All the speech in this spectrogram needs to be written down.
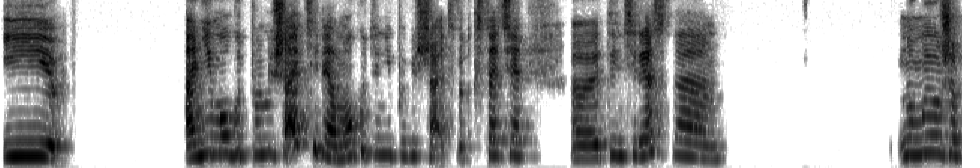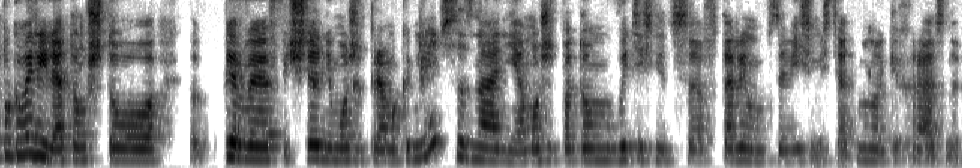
и они могут помешать тебе, а могут и не помешать. Вот, кстати, э, это интересно. Ну, мы уже поговорили о том, что первое впечатление может прямо каменеть в сознании, а может потом вытесниться вторым в зависимости от многих разных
